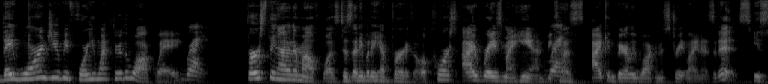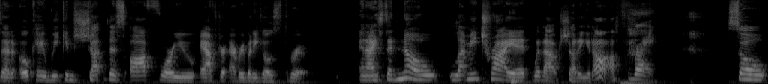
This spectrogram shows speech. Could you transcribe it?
They warned you before you went through the walkway. Right. First thing out of their mouth was, "Does anybody have vertigo?" Of course, I raised my hand because I can barely walk in a straight line as it is. He said, "Okay, we can shut this off for you after everybody goes through." And I said, "No, let me try it without shutting it off." Right. So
